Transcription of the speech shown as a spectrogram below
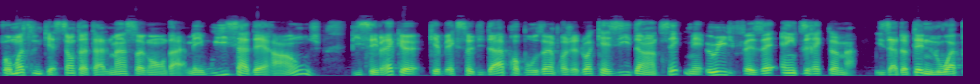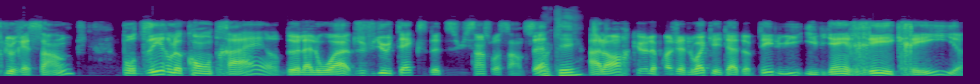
pour moi, c'est une question totalement secondaire. Mais oui, ça dérange. Puis c'est vrai que Québec solidaire proposait un projet de loi quasi identique, mais eux, ils le faisaient indirectement. Ils adoptaient une loi plus récente pour dire le contraire de la loi, du vieux texte de 1867, alors que le projet de loi qui a été adopté, lui, il vient réécrire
